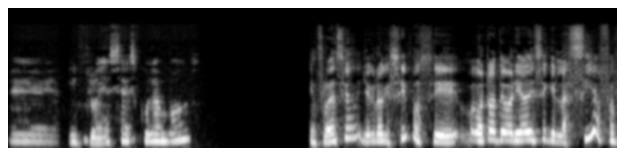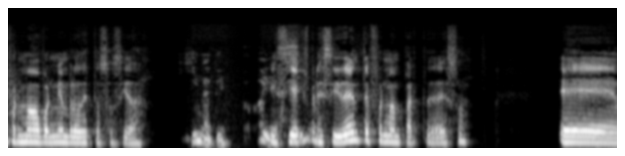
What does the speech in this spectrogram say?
eh, influencia de Skull and Bones? ¿Influencia? Yo creo que sí, pues sí. Otra teoría dice que la CIA fue formada por miembros de esta sociedad. Imagínate y si expresidentes forman parte de eso. Eh,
